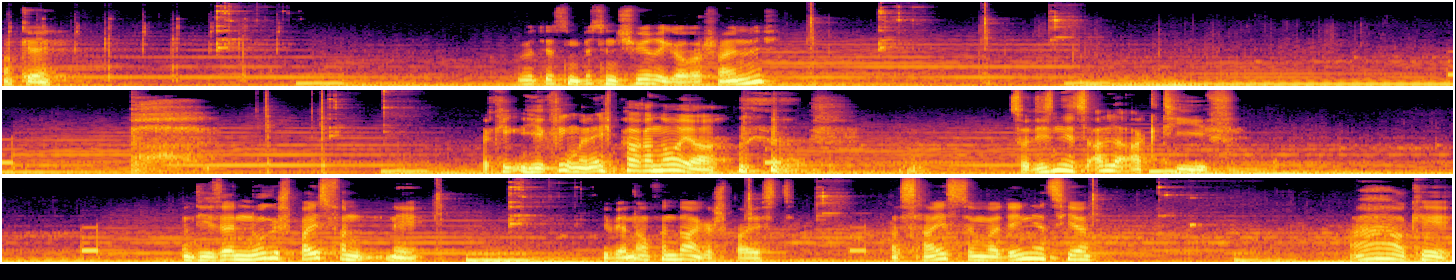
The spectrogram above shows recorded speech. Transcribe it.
Okay. wird jetzt ein bisschen schwieriger wahrscheinlich. Boah. Krieg, hier kriegt man echt Paranoia. so, die sind jetzt alle aktiv. Und die werden nur gespeist von... Nee. Die werden auch von da gespeist. Das heißt, wenn wir den jetzt hier... Ah, okay.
